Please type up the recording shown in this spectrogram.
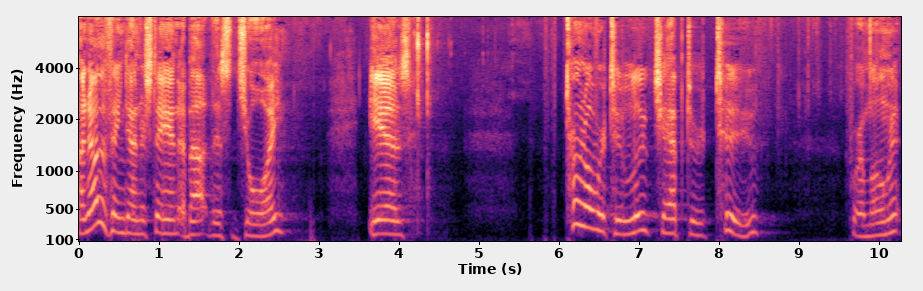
Another thing to understand about this joy is turn over to Luke chapter 2 for a moment.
